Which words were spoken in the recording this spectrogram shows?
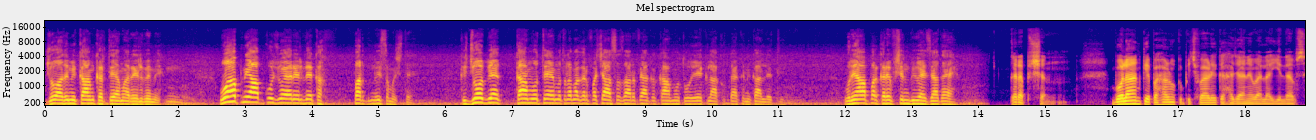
जो आदमी काम करते हैं हमारे रेलवे में वो अपने आप को जो है रेलवे का पर्द नहीं समझते कि जो भी काम होते हैं मतलब अगर पचास हज़ार रुपया का काम हो तो एक लाख रुपया का निकाल लेते। हैं और यहाँ पर करप्शन भी वह ज़्यादा है। करप्शन बोलान के पहाड़ों के पिछवाड़े कहा जाने वाला ये लफ्ज़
